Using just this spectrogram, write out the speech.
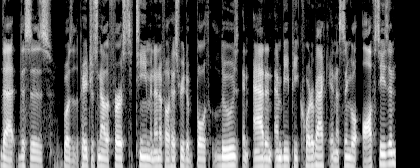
that this is was it the Patriots are now the first team in NFL history to both lose and add an MVP quarterback in a single offseason.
